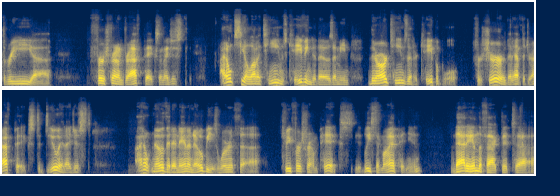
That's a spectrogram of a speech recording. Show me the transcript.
three uh, first round draft picks. And I just, I don't see a lot of teams caving to those. I mean, there are teams that are capable for sure that have the draft picks to do it. I just, I don't know that an Anunoby is worth uh, three first round picks, at least in my opinion. That and the fact that uh,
